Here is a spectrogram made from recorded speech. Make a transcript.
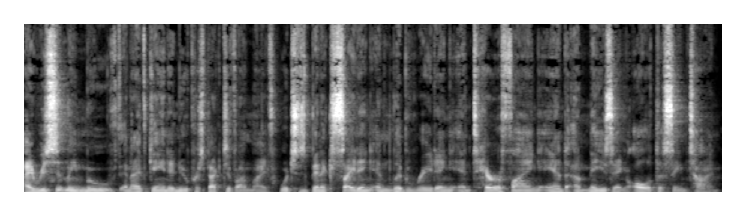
I recently moved and I've gained a new perspective on life, which has been exciting and liberating and terrifying and amazing all at the same time.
